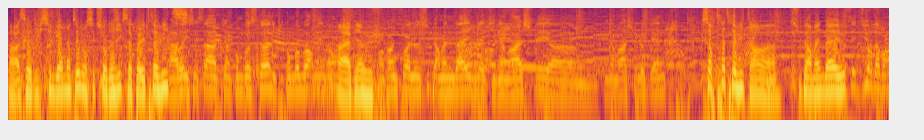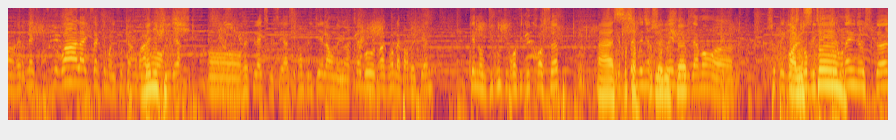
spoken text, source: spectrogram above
Alors là, ça va être difficile de remonter, mais on sait que sur 2X ça peut aller très vite. Ah oui, c'est ça. Et puis un combo stun et puis combo mort, mais non. Ah, bien vu. Encore une fois, le Superman Dive là, qui viendra achever, euh, qui viendra achever le Ken. Il sort très très vite, hein. euh, Superman Dive. C'est dur d'avoir un réflexe. Voilà, exactement. Il faut faire un dragon en, Magnifique. reverse, en réflexe, mais c'est assez compliqué. Là, on a eu un très beau dragon de la part de Ken. Ken, donc du coup, qui profite du cross-up. Ah, C'est sorti de la mais évidemment, euh, choper Oh, le stun. Et On a une stun,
